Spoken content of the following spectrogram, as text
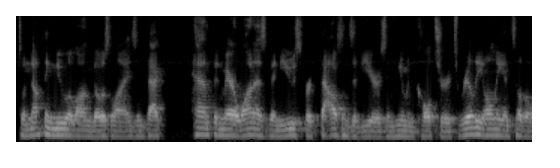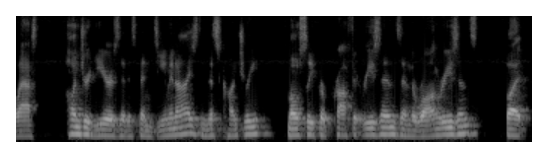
so nothing new along those lines. In fact, hemp and marijuana has been used for thousands of years in human culture. It's really only until the last hundred years that it's been demonized in this country, mostly for profit reasons and the wrong reasons. But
